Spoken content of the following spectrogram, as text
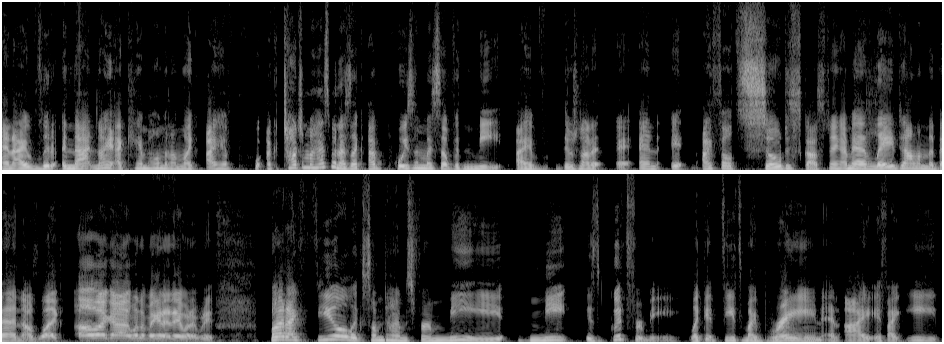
And I lit and that night I came home and I'm like, I have I talked to my husband. I was like, I've poisoned myself with meat. I have there's not a and it I felt so disgusting. I mean, I laid down on the bed and I was like, oh my God, what am I gonna do? What am I gonna do? But I feel like sometimes for me, meat is good for me. Like it feeds my brain. And I if I eat,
